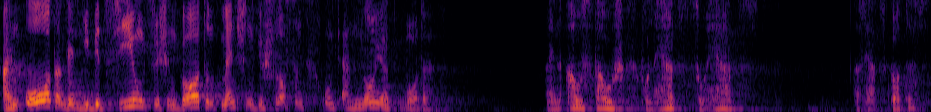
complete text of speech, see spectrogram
Ein Ort, an dem die Beziehung zwischen Gott und Menschen geschlossen und erneuert wurde. Ein Austausch von Herz zu Herz. Das Herz Gottes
